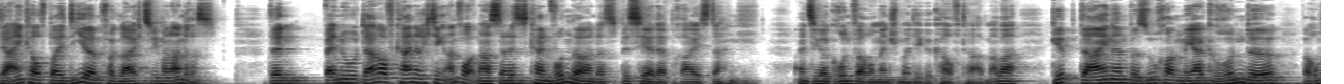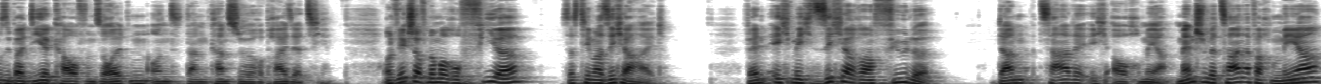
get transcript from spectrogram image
der Einkauf bei dir im Vergleich zu jemand anderes? Denn wenn du darauf keine richtigen Antworten hast, dann ist es kein Wunder, dass bisher der Preis dann einziger Grund, warum Menschen bei dir gekauft haben. Aber gib deinen Besuchern mehr Gründe, warum sie bei dir kaufen sollten und dann kannst du höhere Preise erzielen. Und Wirkstoff Nummer vier ist das Thema Sicherheit. Wenn ich mich sicherer fühle, dann zahle ich auch mehr. Menschen bezahlen einfach mehr,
